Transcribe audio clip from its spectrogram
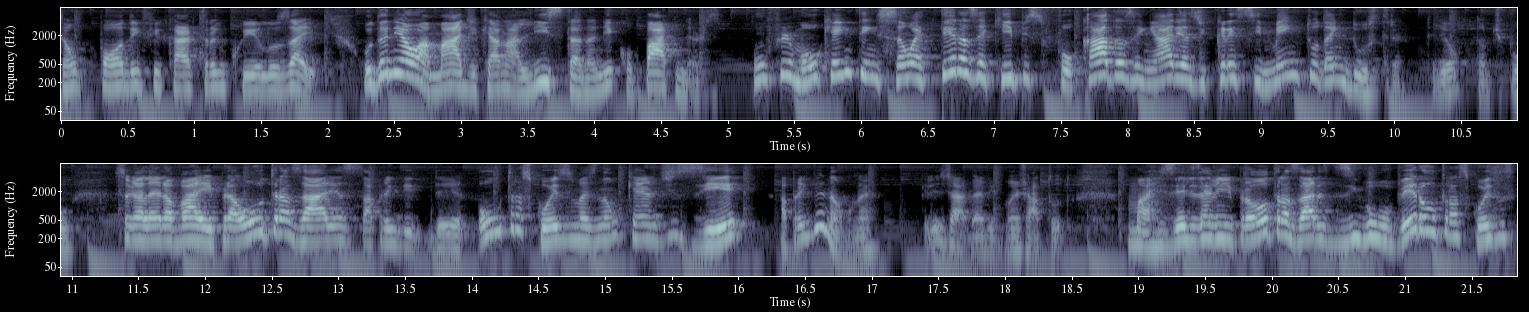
Então podem ficar tranquilos aí. O Daniel Amadi, que é analista na Nico Partners, confirmou que a intenção é ter as equipes focadas em áreas de crescimento da indústria, entendeu? Então, tipo, essa galera vai para outras áreas aprender outras coisas, mas não quer dizer aprender não, né? Eles já devem manjar tudo. Mas eles devem ir para outras áreas, desenvolver outras coisas,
